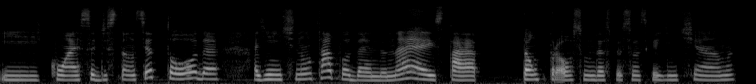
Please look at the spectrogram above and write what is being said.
E com essa distância toda, a gente não tá podendo, né, estar tão próximo das pessoas que a gente ama.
